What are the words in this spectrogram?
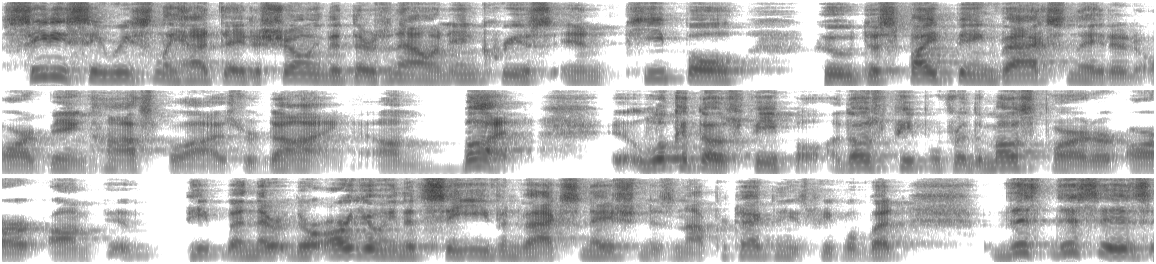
CDC recently had data showing that there's now an increase in people who, despite being vaccinated, are being hospitalized or dying. Um, but look at those people. Those people, for the most part, are, are um, people, and they're they're arguing that see even vaccination is not protecting these people. But this this is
